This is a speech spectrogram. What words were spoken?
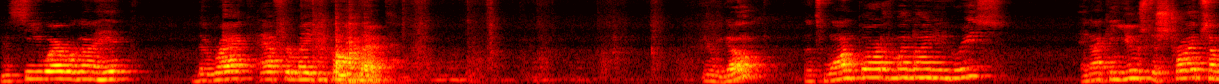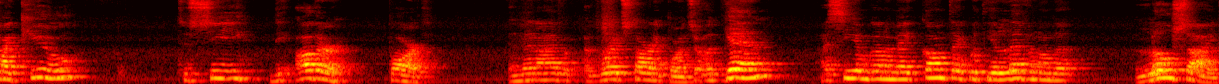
and see where we're going to hit the rack after making contact. Here we go. That's one part of my 90 degrees. And I can use the stripes on my cue to see the other part. And then I have a great starting point. So again, I see I'm going to make contact with the 11 on the low side.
